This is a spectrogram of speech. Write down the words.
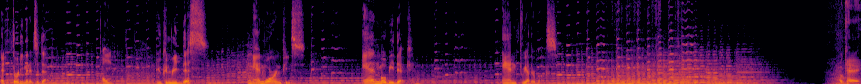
At 30 minutes a day, only, you can read this and War and Peace and Moby Dick and three other books. Okay,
